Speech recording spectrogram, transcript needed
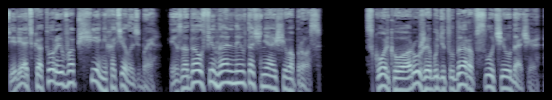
терять который вообще не хотелось бы, и задал финальный уточняющий вопрос. «Сколько у оружия будет ударов в случае удачи?»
